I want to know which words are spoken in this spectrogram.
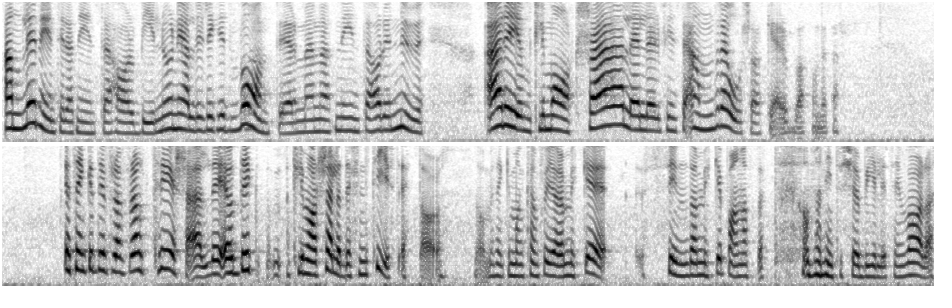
Anledningen till att ni inte har bil, nu har ni aldrig riktigt vant er, men att ni inte har det nu, är det av klimatskäl eller finns det andra orsaker bakom detta? Jag tänker att det är framförallt tre skäl. Det, och det, klimatskäl är definitivt ett av dem. Jag tänker man kan få göra mycket, synda mycket på annat sätt om man inte kör bil i sin vardag.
